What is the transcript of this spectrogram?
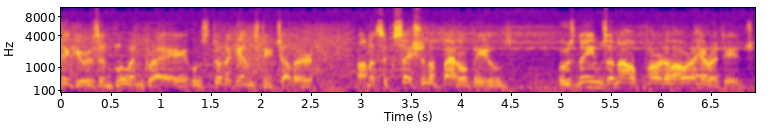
figures in blue and gray who stood against each other on a succession of battlefields whose names are now part of our heritage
